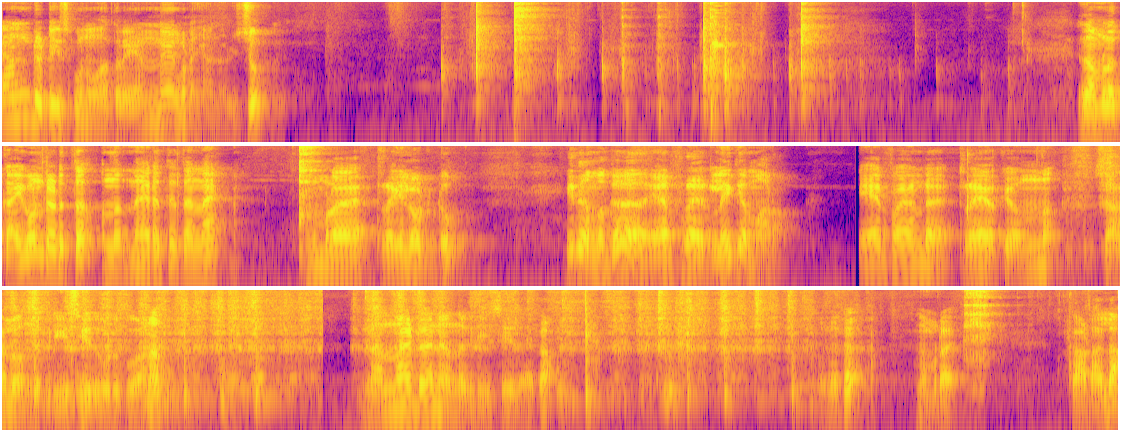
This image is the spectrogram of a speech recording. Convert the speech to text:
രണ്ട് ടീസ്പൂൺ മാത്രം എണ്ണയും കൂടെ ഞാൻ ഒഴിച്ചു. ഇത് നമ്മൾ കൈകൊണ്ടെടുത്ത് ഒന്ന് നേരത്തെ തന്നെ നമ്മുടെ ട്രേയിലോട്ടിട്ടു ഇത് നമുക്ക് എയർ ഫ്രയറിലേക്ക് മാറാം. എയർ ഫ്രയറിന്റെ ട്രേ ഒക്കെ ഒന്ന് ശകലം ഒന്ന് ഗ്രീസ് ചെയ്ത് കൊടുക്കുവാണ്. നന്നായിട്ട് തന്നെ ഒന്ന് ഗ്രീസ് ചെയ്തേക്കാം. എന്നിട്ട് നമ്മുടെ കടല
